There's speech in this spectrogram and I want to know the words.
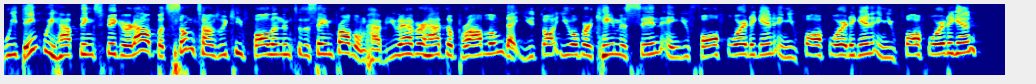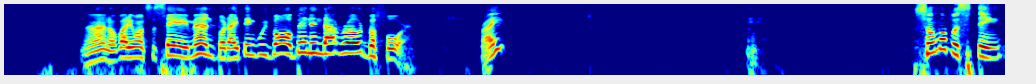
We think we have things figured out, but sometimes we keep falling into the same problem. Have you ever had the problem that you thought you overcame a sin and you fall for it again and you fall for it again and you fall for it again? Nah, nobody wants to say amen, but I think we've all been in that road before, right? Some of us think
